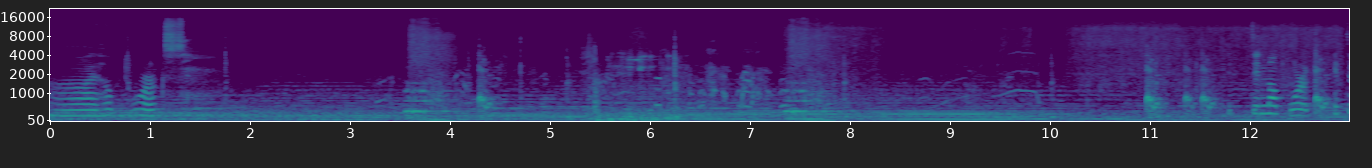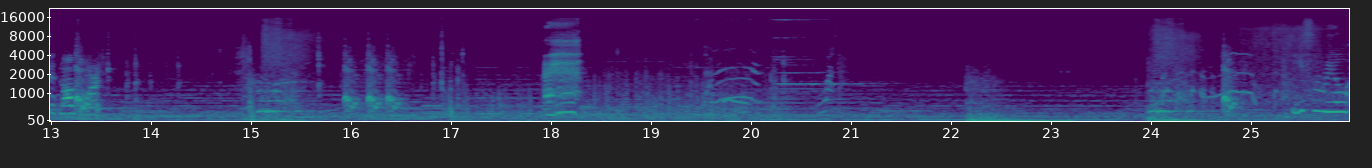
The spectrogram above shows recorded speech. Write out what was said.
Uh, I hope it works. Work. It did not work. Ah! You for real?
